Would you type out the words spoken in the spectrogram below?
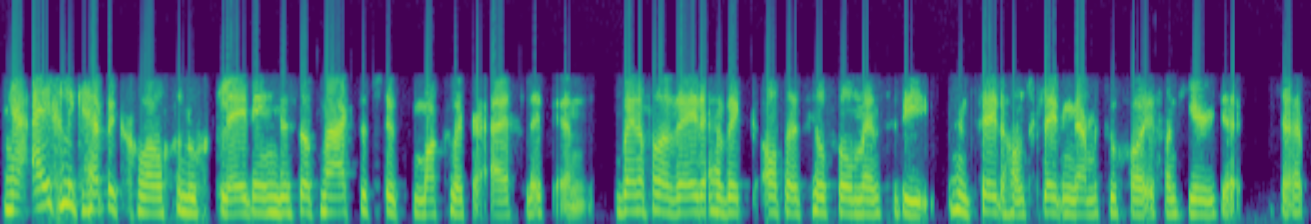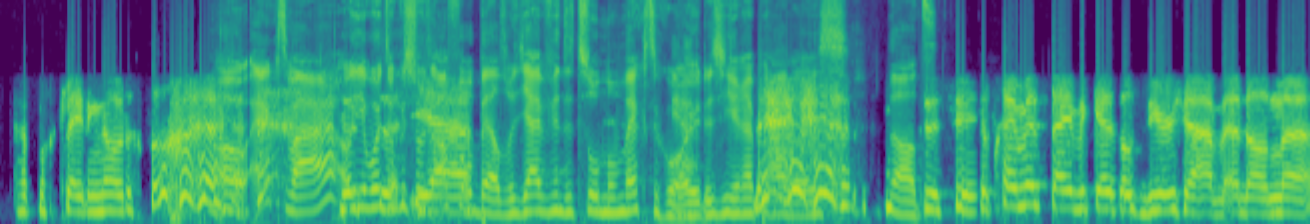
ja, eigenlijk heb ik gewoon genoeg kleding. Dus dat maakt het stuk makkelijker eigenlijk. En op een of andere reden heb ik altijd heel veel mensen die hun tweedehands kleding naar me toe gooien. Van hier, je, je hebt- hebt nog kleding nodig, toch? Oh, echt waar? Oh, je wordt ook een soort Ja. afvalbelt, want jij vindt het zonde om weg te gooien. Ja. Dus hier heb je alles. Dat. Dus op een gegeven moment sta je bekend als duurzaam. En dan, eh,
